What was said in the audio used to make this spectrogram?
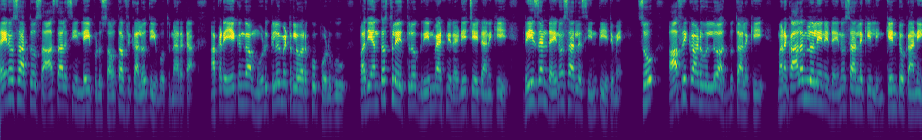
డైనోసార్తో సాహసాల సీన్లే ఇప్పుడు సౌత్ ఆఫ్రికాలో తీయబోతున్నారట. అక్కడ ఏకంగా మూడు కిలోమీటర్ల వరకు పొడుగు పది అంతస్తుల ఎత్తులో గ్రీన్ మ్యాట్ని రెడీ చేయడానికి రీజన్ డైనోసార్ల సీన్ తీయటమే. సో ఆఫ్రికా అడవుల్లో అద్భుతాలకి మన కాలంలో లేని డైనోసార్లకి లింక్ ఏంటో కానీ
